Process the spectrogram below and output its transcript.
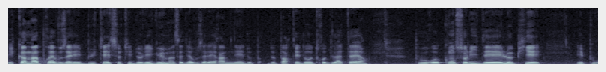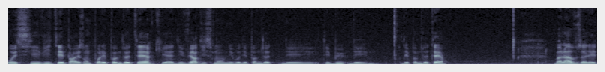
Et comme après, vous allez buter ce type de légumes, hein, c'est-à-dire vous allez ramener de, part et d'autre de la terre pour euh, consolider le pied et pour aussi éviter, par exemple, pour les pommes de terre, qu'il y ait des verdissements au niveau des pommes de, des, des, pommes de terre. Bah là, vous allez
